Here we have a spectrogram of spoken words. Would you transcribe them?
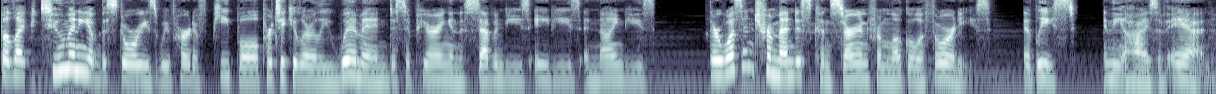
but like too many of the stories we've heard of people, particularly women, disappearing in the 70s, 80s, and 90s, there wasn't tremendous concern from local authorities, at least in the eyes of Anne.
